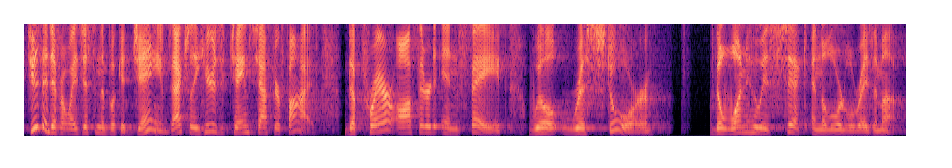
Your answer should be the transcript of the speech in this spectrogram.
It's used in different ways just in the book of James. Actually, here's James chapter 5. The prayer offered in faith will restore the one who is sick, and the Lord will raise him up.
